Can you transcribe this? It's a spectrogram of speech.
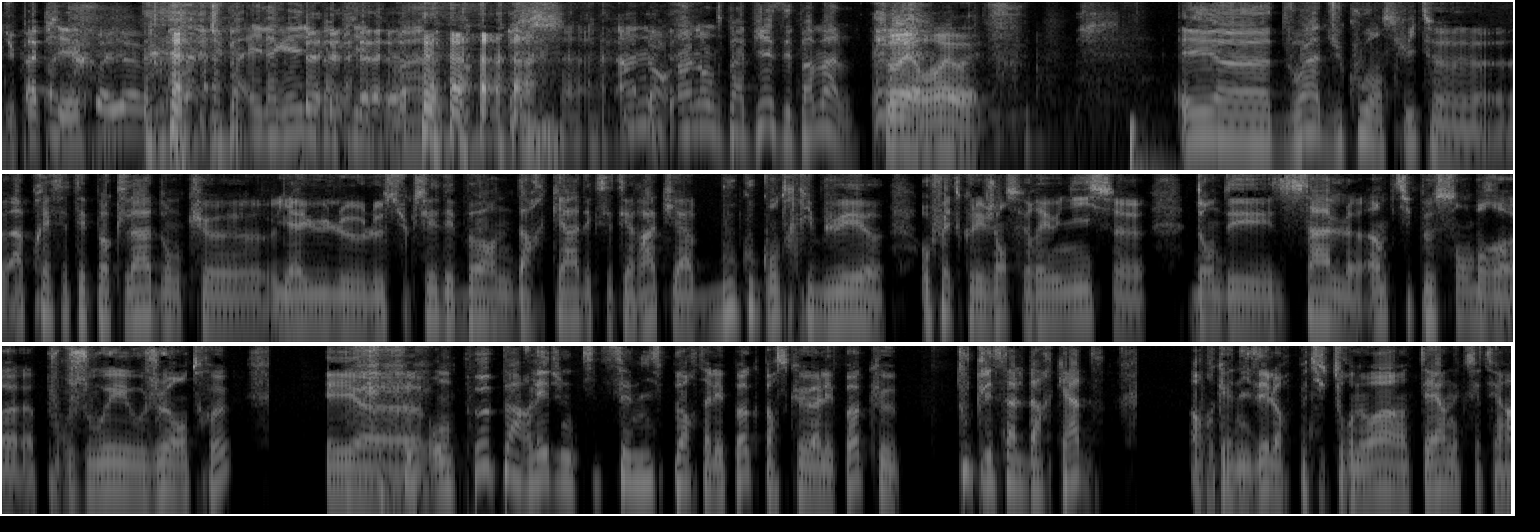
Du papier. Incroyable. Du pa- il a gagné du papier. Ouais, un an, un an de papier, c'est pas mal. Ouais, ouais, ouais. Et euh, voilà, du coup, ensuite, euh, après cette époque-là, donc euh, il y a eu le, le succès des bornes d'arcade, etc., qui a beaucoup contribué au fait que les gens se réunissent dans des salles un petit peu sombres pour jouer aux jeux entre eux. Et on peut parler d'une petite scène e-sport à l'époque, parce qu'à l'époque, toutes les salles d'arcade organisaient leurs petits tournois internes, etc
